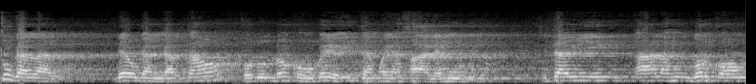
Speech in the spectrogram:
tugalal dewgal ngal taho ko ɗum ɗon ko mo ɓeyo ittan oya faale muɗum. Si tawi haala hun gorko on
